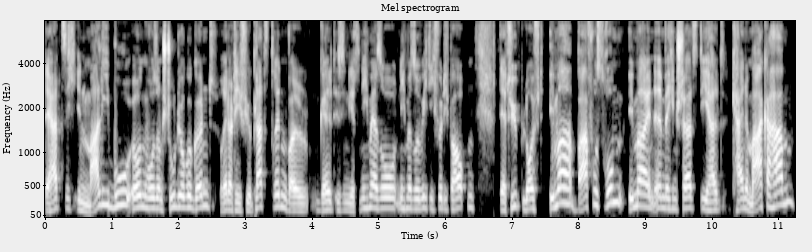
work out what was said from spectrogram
Der hat sich in Malibu irgendwo so ein Studio gegönnt, relativ viel Platz drin, weil Geld ist ihm jetzt nicht mehr so nicht mehr so wichtig, würde ich behaupten. Der Typ läuft immer barfuß rum, immer in irgendwelchen Shirts, die halt keine Marke haben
